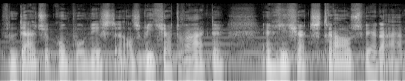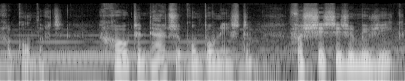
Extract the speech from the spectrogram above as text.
van Duitse componisten als Richard Wagner en Richard Strauss werden aangekondigd grote Duitse componisten, fascistische muziek.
